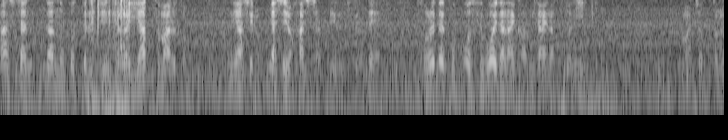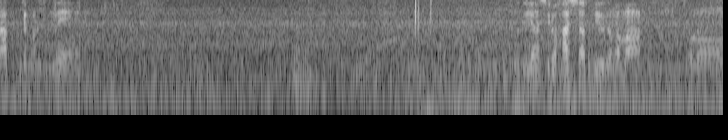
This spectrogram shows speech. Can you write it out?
8社が残ってる神社が8つもあると。その社社8社っていうんですけどね。それでここすごいじゃないかみたいなことにまあちょっとなってますねそれで社8社っていうのがまあその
